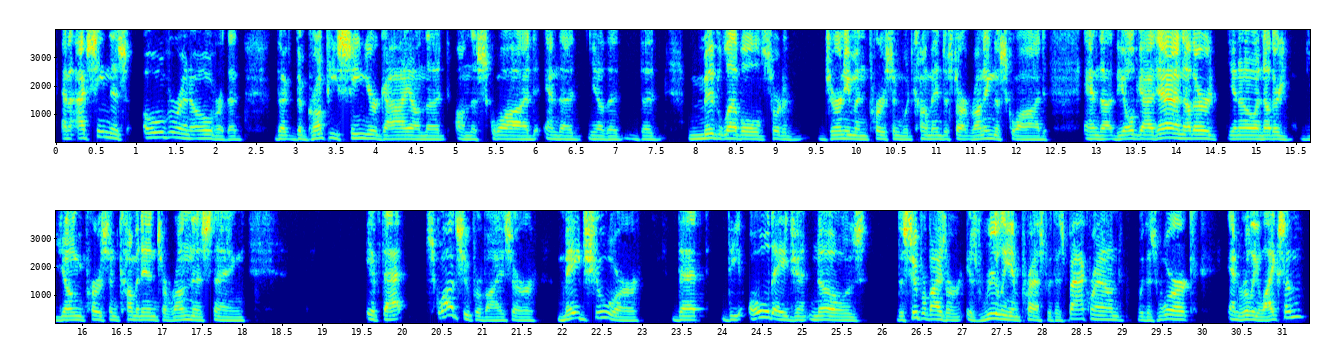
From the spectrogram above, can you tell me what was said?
and I've seen this over and over. The the the grumpy senior guy on the on the squad and the you know the the mid level sort of journeyman person would come in to start running the squad, and the the old guys, yeah, another you know another young person coming in to run this thing. If that squad supervisor made sure that the old agent knows the supervisor is really impressed with his background, with his work, and really likes him,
